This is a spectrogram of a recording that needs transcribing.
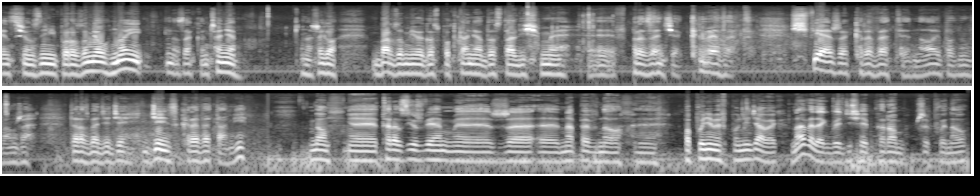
więc się z nimi porozumiał. No i na zakończenie naszego bardzo miłego spotkania dostaliśmy e, w prezencie krewety. Świeże krewety. No i powiem Wam, że teraz będzie dzień, dzień z krewetami. No, e, teraz już wiem, e, że e, na pewno e, popłyniemy w poniedziałek. Nawet jakby dzisiaj prom przypłynął,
